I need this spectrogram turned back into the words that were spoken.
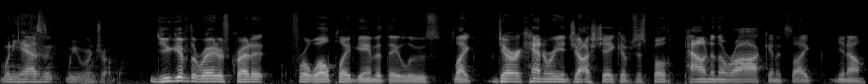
When he hasn't, we were in trouble. Do you give the Raiders credit for a well played game that they lose? Like Derrick Henry and Josh Jacobs just both pounding the rock, and it's like you know,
